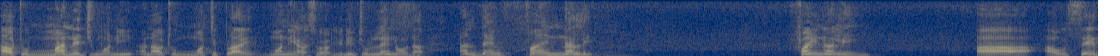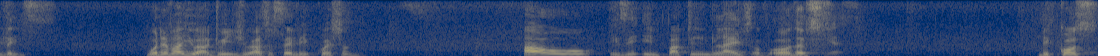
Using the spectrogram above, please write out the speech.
how to manage money, and how to multiply money as well. You need to learn all that. And then finally, finally, uh, I will say this. Whatever you are doing, you should ask yourself a question. How is it impacting lives of others? Yes. Because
